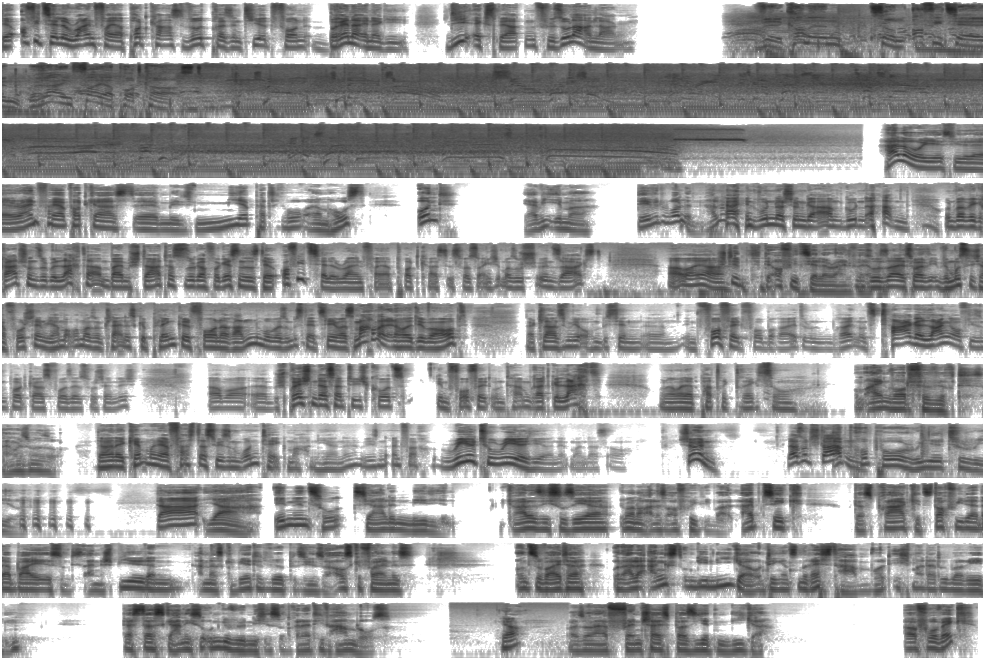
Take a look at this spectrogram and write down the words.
Der offizielle Rhinefire Podcast wird präsentiert von Brenner Energie, die Experten für Solaranlagen. Willkommen zum offiziellen Rheinfire Podcast. Catch me Hallo, hier ist wieder der Rheinfire Podcast äh, mit mir, Patrick Hoch, eurem Host. Und, ja, wie immer, David Wallen. Hallo. Einen wunderschönen Abend, guten Abend. Und weil wir gerade schon so gelacht haben beim Start, hast du sogar vergessen, dass es der offizielle Rhinefire Podcast ist, was du eigentlich immer so schön sagst. Aber ja, Stimmt, der offizielle Rheinfire so sei es, weil wir, wir mussten sich ja vorstellen, wir haben auch immer so ein kleines Geplänkel vorne ran, wo wir so ein bisschen erzählen, was machen wir denn heute überhaupt? Na klar, sind wir auch ein bisschen äh, im Vorfeld vorbereitet und bereiten uns tagelang auf diesen Podcast vor, selbstverständlich. Aber äh, besprechen das natürlich kurz im Vorfeld und haben gerade gelacht. Und dann war der Patrick direkt so. Um ein Wort verwirrt, sagen wir es mal so. Daran erkennt man ja fast, dass wir so ein One-Take machen hier. Ne? Wir sind einfach real to real hier, nennt man das auch. Schön. Lass uns starten. Apropos Real to Real. da ja in den sozialen Medien gerade sich so sehr immer noch alles aufregt über Leipzig, dass Prag jetzt doch wieder dabei ist und das eine Spiel dann anders gewertet wird, beziehungsweise ausgefallen ist und so weiter. Und alle Angst um die Liga und den ganzen Rest haben, wollte ich mal darüber reden, dass das gar nicht so ungewöhnlich ist und relativ harmlos. Ja, bei so einer franchise-basierten Liga. Aber vorweg,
